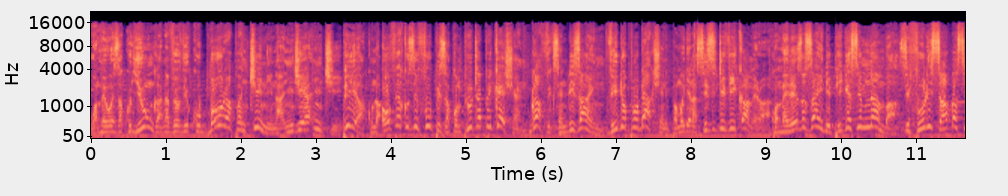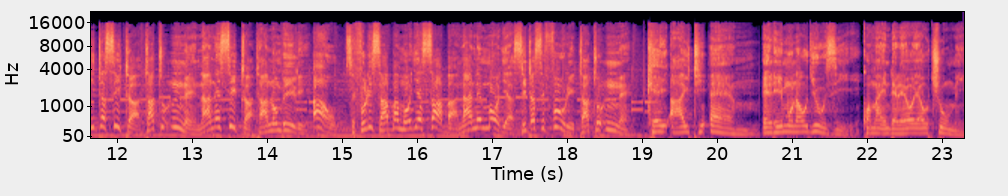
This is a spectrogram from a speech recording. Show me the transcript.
wameweza kujiunga na vyuo vikuu bora hapa nchini na nje ya nchi. Pia kuna ofa ya kozi fupi za computer application, graphics and design, video production pamoja na CCTV camera. Kwa maelezo zaidi piga simu namba 0766348652 au 0717816034. KITM, elimu na ujuzi kwa maendeleo ya uchumi.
